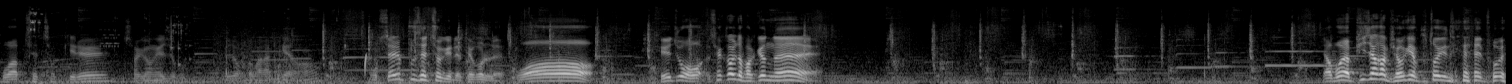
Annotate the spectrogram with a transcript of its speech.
고압 세척기를 적용해주고 이 정도만 할게요. 오 셀프 세척이래 대걸레. 와 개 좋아. 색깔도 바뀌었네. 야 뭐야 피자가 벽에 붙어있네. 뭐야.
